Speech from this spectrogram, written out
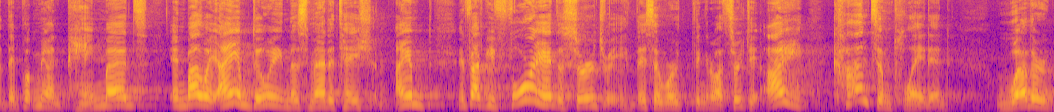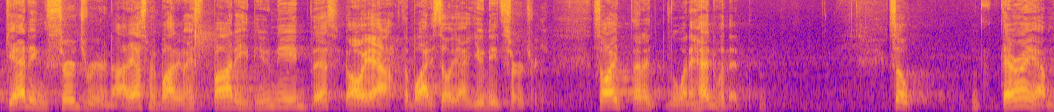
they put me on pain meds. And by the way, I am doing this meditation. I am, in fact, before I had the surgery, they said we're thinking about surgery. I contemplated whether getting surgery or not. I asked my body, hey, body, do you need this? Oh, yeah. The body said, oh, yeah, you need surgery. So I, then I went ahead with it. So there I am,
